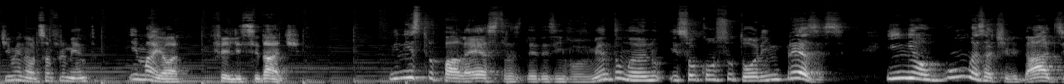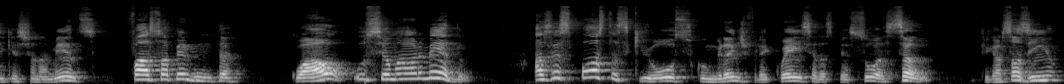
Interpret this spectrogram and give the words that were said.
de menor sofrimento e maior felicidade. Ministro palestras de desenvolvimento humano e sou consultor em empresas. E em algumas atividades e questionamentos faço a pergunta: qual o seu maior medo? As respostas que ouço com grande frequência das pessoas são ficar sozinho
